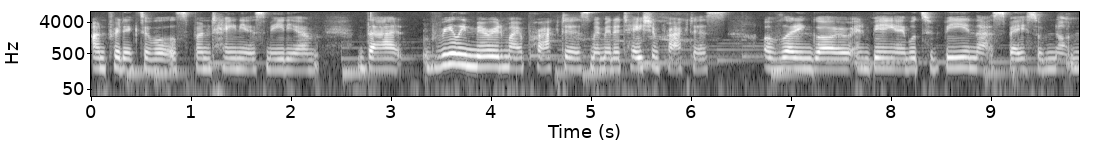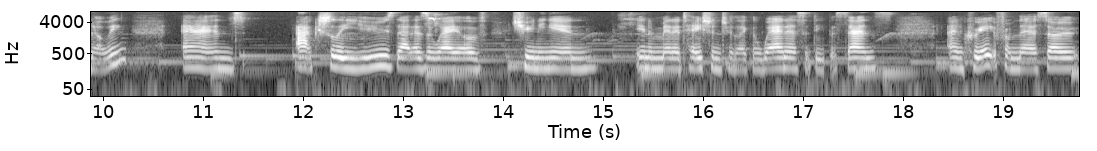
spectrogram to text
unpredictable, spontaneous medium that really mirrored my practice, my meditation practice of letting go and being able to be in that space of not knowing and actually use that as a way of tuning in in a meditation to like awareness, a deeper sense, and create from there. So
